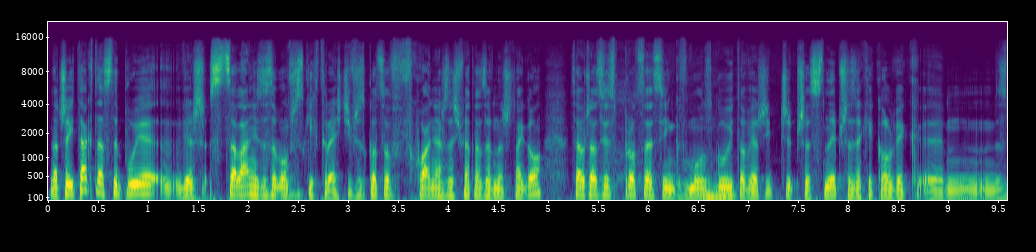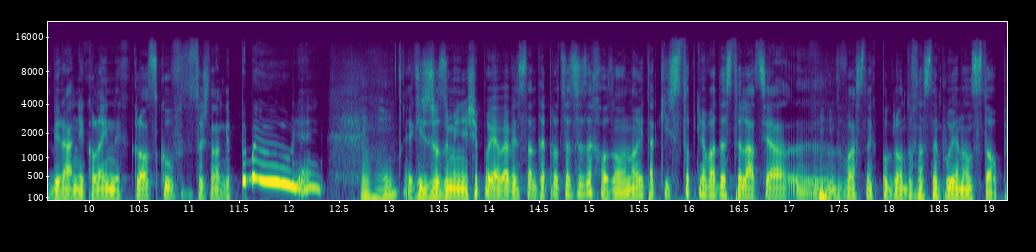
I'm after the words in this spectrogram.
Znaczy i tak następuje, wiesz, scalanie ze sobą wszystkich treści. Wszystko, co wchłaniasz ze świata zewnętrznego, cały czas jest processing w mózgu Mhm. i to wiesz, i czy przez sny, przez jakiekolwiek ym, zbieranie kolejnych klocków, coś tam pu, nie? Mhm. Jakieś zrozumienie się pojawia, więc tam te procesy zachodzą. No i taki stopniowa destylacja y, własnych poglądów następuje non-stop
